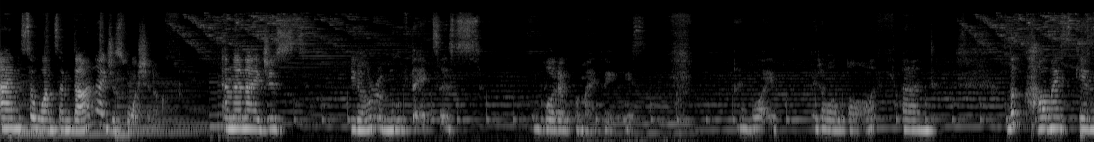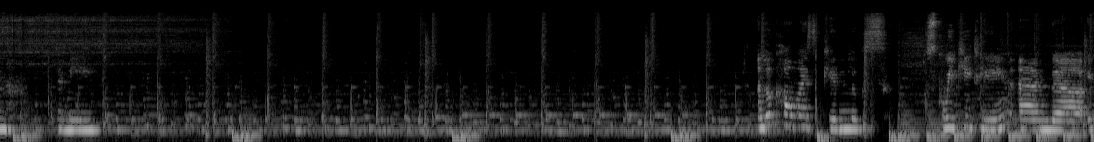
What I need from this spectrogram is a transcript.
And so once I'm done, I just wash it off. And then I just, you know, remove the excess water from my face. I wipe it all off and look how my skin, I mean, look how my skin looks squeaky clean and uh, it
